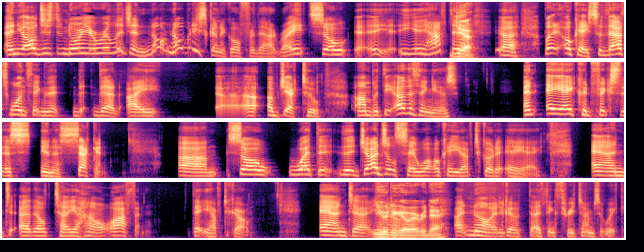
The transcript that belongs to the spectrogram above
and y'all just ignore your religion? No, nobody's going to go for that, right? So uh, you have to. Yeah. Uh, but okay, so that's one thing that that I uh, object to. Um, but the other thing is, and AA could fix this in a second. Um, so what the the judge will say, well, okay, you have to go to AA, and uh, they'll tell you how often that you have to go. And uh, You had to go every day. uh, no, I had to go. I think three times a week.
